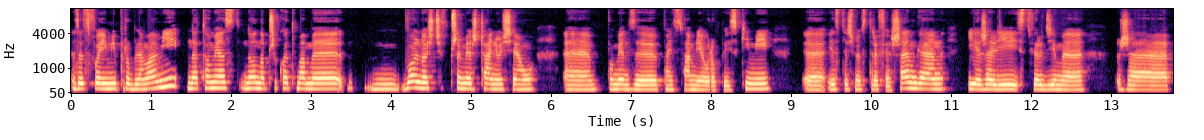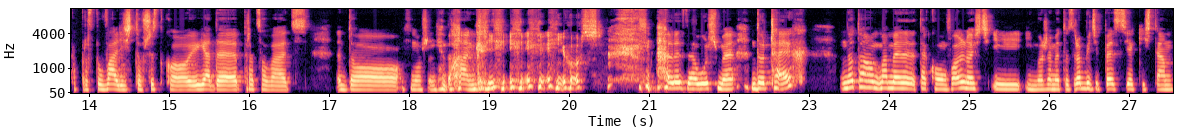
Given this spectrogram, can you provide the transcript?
ze swoimi problemami, natomiast no, na przykład mamy mm, wolność w przemieszczaniu się e, pomiędzy państwami europejskimi, e, jesteśmy w strefie Schengen i jeżeli stwierdzimy, że po prostu walić to wszystko, jadę pracować do, może nie do Anglii już, ale załóżmy do Czech, no to mamy taką wolność i, i możemy to zrobić bez jakichś tam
